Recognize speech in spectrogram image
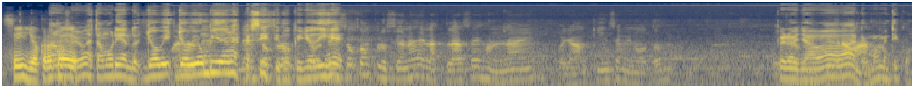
Sí, yo creo No, que... Me está muriendo. Yo vi, yo vi un de- video en específico que yo dije, sus conclusiones de las clases online, pues llevan 15 minutos. pero que ya va, un momentico.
